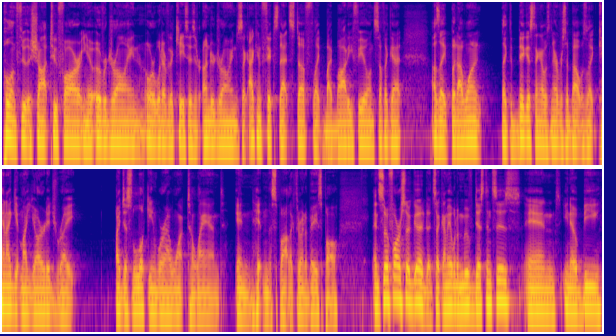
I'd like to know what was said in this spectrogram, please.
pulling through the shot too far, you know, overdrawing or whatever the case is, or underdrawing. It's like I can fix that stuff like by body feel and stuff like that. I was like, but I want like the biggest thing I was nervous about was like, can I get my yardage right by just looking where I want to land and hitting the spot, like throwing a baseball? and so far so good. It's like I'm able to move distances and you know be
